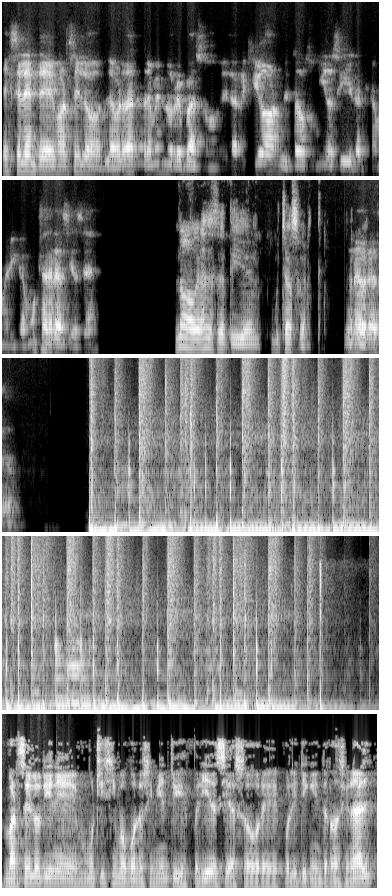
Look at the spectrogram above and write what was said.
Excelente, Marcelo. La verdad, tremendo repaso de la región, de Estados Unidos y de Latinoamérica. Muchas gracias. ¿eh? No, gracias a ti. Eh. Mucha suerte. Un abrazo. Marcelo tiene muchísimo conocimiento y experiencia sobre política internacional.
